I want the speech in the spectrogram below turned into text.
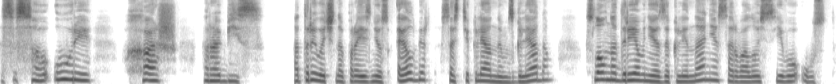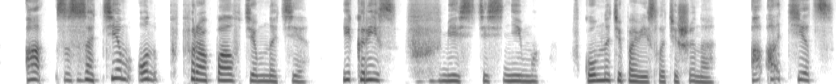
«Саури Хаш Рабис», — отрывочно произнес Элберт со стеклянным взглядом, словно древнее заклинание сорвалось с его уст. А затем он пропал в темноте, и Крис вместе с ним. В комнате повисла тишина. «А отец?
